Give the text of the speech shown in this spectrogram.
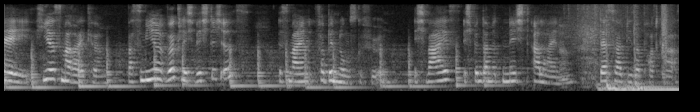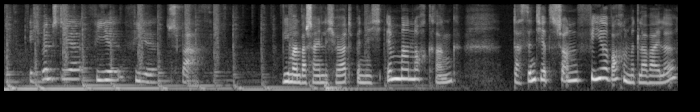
Hey, hier ist Mareike. Was mir wirklich wichtig ist, ist mein Verbindungsgefühl. Ich weiß, ich bin damit nicht alleine. Deshalb dieser Podcast. Ich wünsche dir viel, viel Spaß. Wie man wahrscheinlich hört, bin ich immer noch krank. Das sind jetzt schon vier Wochen mittlerweile.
